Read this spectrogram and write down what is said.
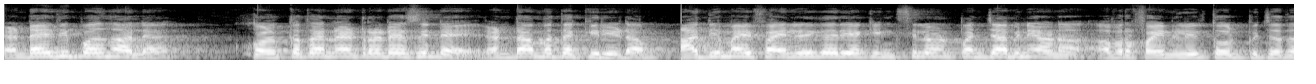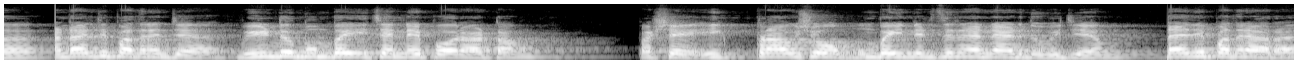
രണ്ടായിരത്തി പതിനാല് കൊൽക്കത്ത നൈറ്റ് റൈഡേഴ്സിന്റെ രണ്ടാമത്തെ കിരീടം ആദ്യമായി ഫൈനലിൽ കയറിയ കിങ്സ് ഇലവൻ പഞ്ചാബിനെയാണ് അവർ ഫൈനലിൽ തോൽപ്പിച്ചത്. രണ്ടായിരത്തി പതിനഞ്ച് വീണ്ടും മുംബൈ ചെന്നൈ പോരാട്ടം. പക്ഷേ ഇപ്രാവശ്യവും മുംബൈ ഇന്ത്യൻസിന് തന്നെയായിരുന്നു വിജയം. രണ്ടായിരത്തി പതിനാറ്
